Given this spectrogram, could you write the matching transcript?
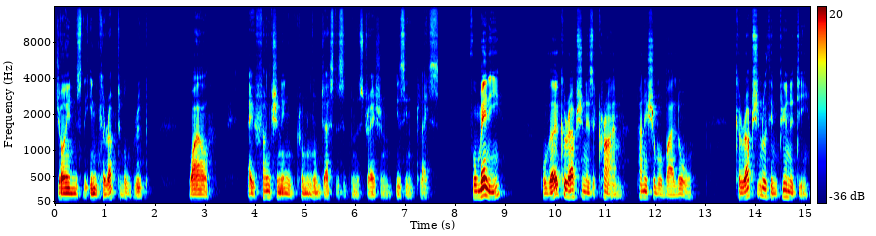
joins the incorruptible group, while a functioning criminal justice administration is in place. For many, although corruption is a crime punishable by law, corruption with impunity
